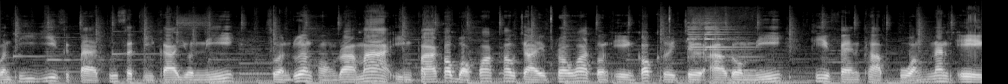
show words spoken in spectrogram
วันที่ 28 พฤศจิกายนนี้ ส่วนเรื่องของดราม่าอิงฟ้าก็บอกว่าเข้าใจ เพราะว่าตนเองก็เคยเจออารมณ์นี้ที่แฟนคลับหวงนั่นเอง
